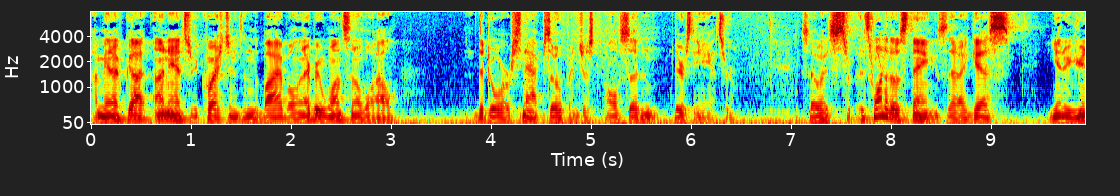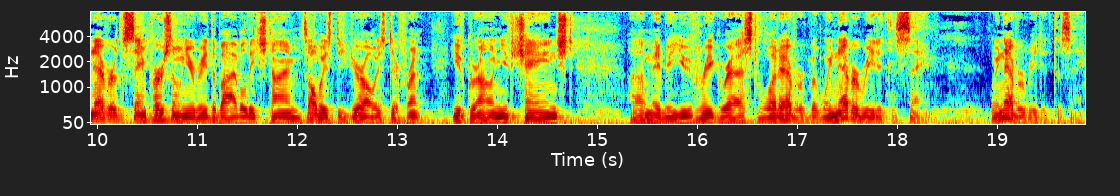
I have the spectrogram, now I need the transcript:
I mean, I've got unanswered questions in the Bible, and every once in a while, the door snaps open. Just all of a sudden, there's the answer. So it's it's one of those things that I guess you know you're never the same person when you read the Bible each time. It's always you're always different. You've grown, you've changed, uh, maybe you've regressed, whatever. But we never read it the same. We never read it the same.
